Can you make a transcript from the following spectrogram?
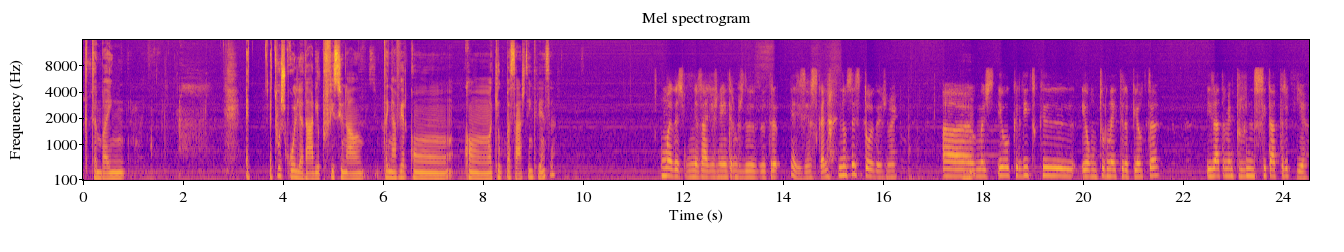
que também a, a, tua escolha da área profissional tenha a ver com, com aquilo que passaste em criança? Uma das minhas áreas, né, em termos de, de quer dizer, se calhar, não sei se todas, não é? Uh, uhum. Mas eu acredito que eu me tornei terapeuta exatamente por necessitar de terapia.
